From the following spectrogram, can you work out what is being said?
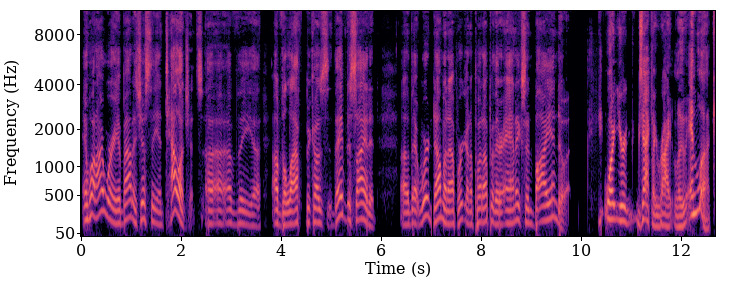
And what I worry about is just the intelligence uh, uh of the uh, of the left because they've decided uh, that we're dumb enough we're going to put up with their annex and buy into it. Well, you're exactly right, Lou. And look,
